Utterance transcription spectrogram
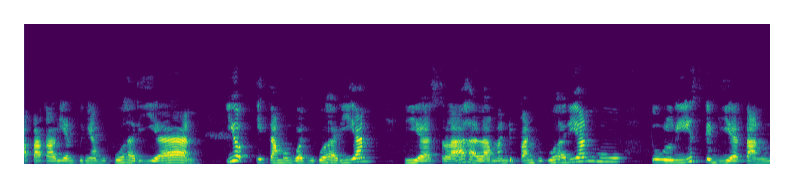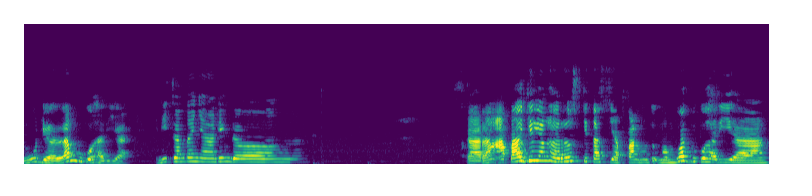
apa kalian punya buku harian? Yuk kita membuat buku harian. Hiaslah halaman depan buku harianmu. Tulis kegiatanmu dalam buku harian. Ini contohnya, ding dong. Sekarang apa aja yang harus kita siapkan untuk membuat buku harian?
